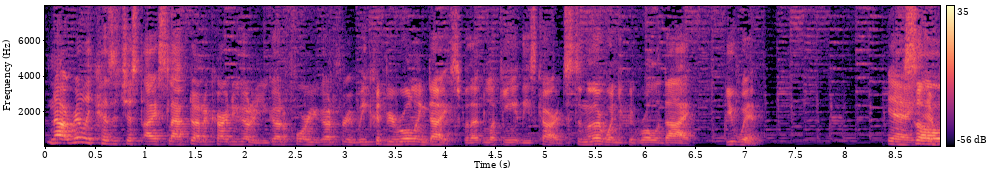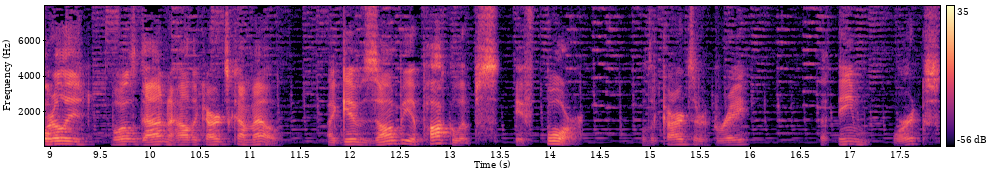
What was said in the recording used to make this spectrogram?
Not really, because it's just I slapped on a card. You go to you go to four. You go to three. We could be rolling dice without looking at these cards. It's another one you could roll a die. You win. Yeah, So- it really boils down to how the cards come out. I give Zombie Apocalypse a four. Well, the cards are great. The theme works.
